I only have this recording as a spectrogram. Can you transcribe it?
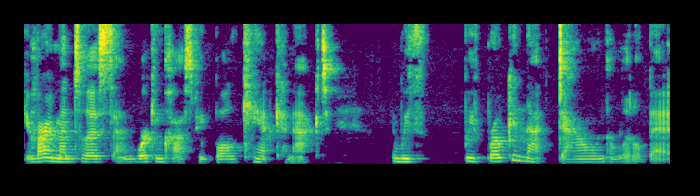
environmentalists and working class people can't connect and we've we've broken that down a little bit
